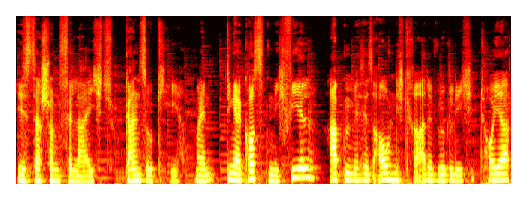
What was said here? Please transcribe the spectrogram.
ist das schon vielleicht ganz okay. Mein Dinger kosten nicht viel. Appen ist jetzt auch nicht gerade wirklich teuer.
